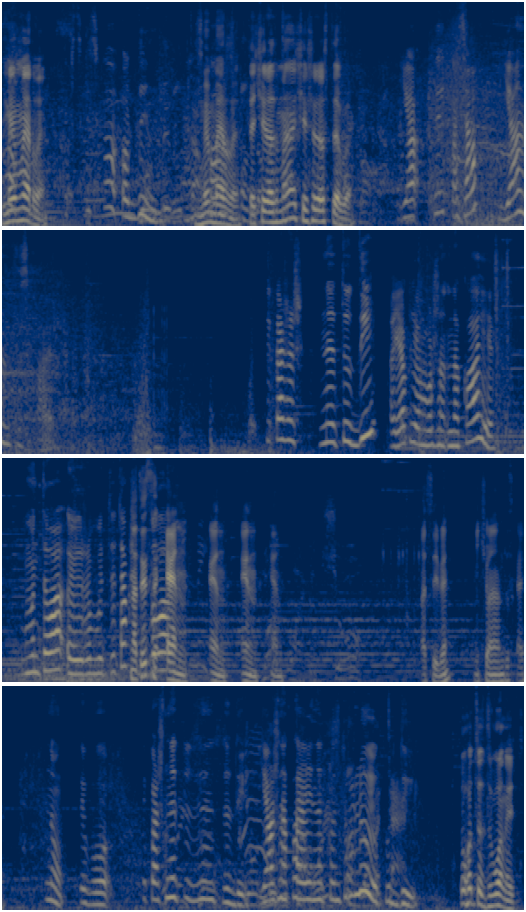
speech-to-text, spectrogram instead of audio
Ми вмерли. сказав один. Ми вмерли. Це через мене чи через тебе? Я, ти казав, я натискаю. Ти кажеш не туди, а як я можу на клаві коментувати, робити так, щоб Натисни було... N, N, N, N. Спасибо. Нічого не натискай. Ну, типу, ти кажеш не туди, не туди. Я ж на клаві не контролюю куди. Хто це дзвонить?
